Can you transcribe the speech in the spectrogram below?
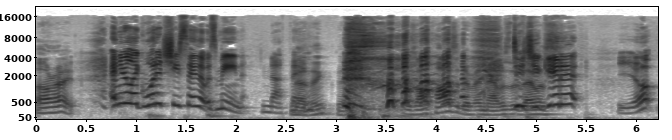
all right. And you're like, what did she say that was mean? Nothing. Nothing. No, it was all positive, and that was. Did that you was- get it? Yep.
